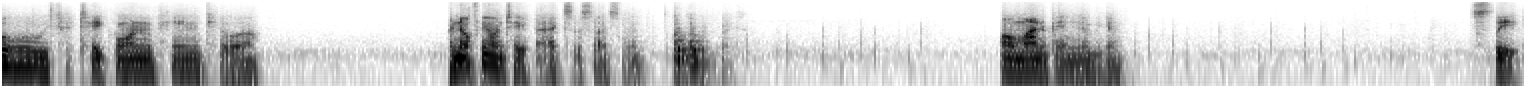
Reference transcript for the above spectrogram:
Oh, we could take one painkiller. I know if we want to take the exercise. Oh, minor pain, there we go. Sleep.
